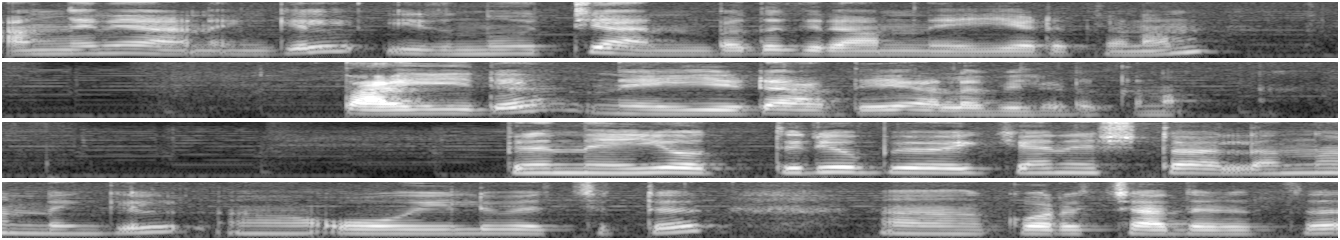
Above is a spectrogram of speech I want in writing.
അങ്ങനെയാണെങ്കിൽ ഇരുന്നൂറ്റി അൻപത് ഗ്രാം നെയ്യ് എടുക്കണം. തൈര് നെയ്യുടെ അതേ അളവിലെടുക്കണം പിന്നെ നെയ്യ് ഒത്തിരി ഉപയോഗിക്കാൻ ഇഷ്ടമല്ലെന്നുണ്ടെങ്കിൽ ഓയിൽ വെച്ചിട്ട് കുറച്ച് അതെടുത്ത്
